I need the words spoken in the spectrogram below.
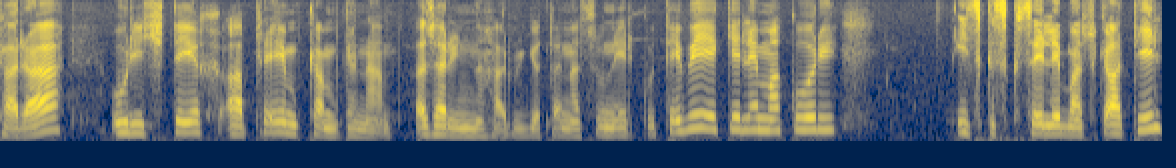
կարա ուրիշ տեղ ապրեմ կամ գնամ 1972 թվի եկել եմ ակորի իսկ սկսել եմ աշխատել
